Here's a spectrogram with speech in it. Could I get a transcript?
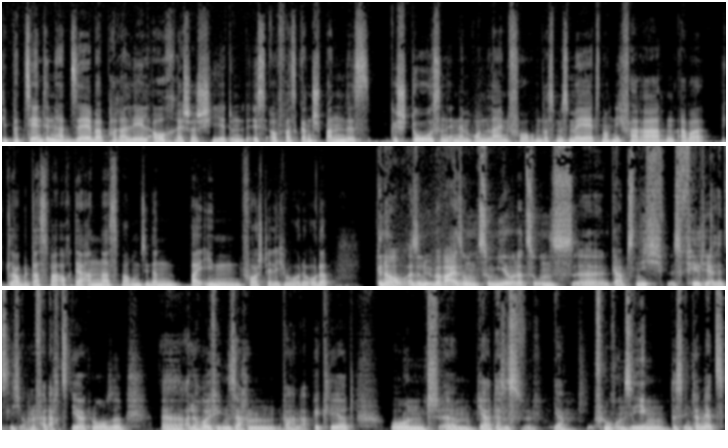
Die Patientin hat selber parallel auch recherchiert und ist auf was ganz Spannendes gestoßen in einem Online-Forum. Das müssen wir ja jetzt noch nicht verraten, aber ich glaube, das war auch der Anlass, warum sie dann bei Ihnen vorstellig wurde, oder? Genau, also eine Überweisung zu mir oder zu uns äh, gab es nicht. Es fehlte ja letztlich auch eine Verdachtsdiagnose. Äh, alle häufigen Sachen waren abgeklärt und ähm, ja, das ist ja Fluch und Segen des Internets.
